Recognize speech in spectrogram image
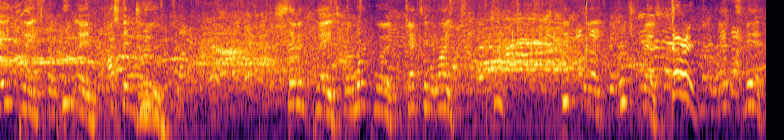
Eighth place from Fruitland, Austin Drew. Seventh place from Northwood, Jackson White. Fifth place from Ridgecrest, Smith.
